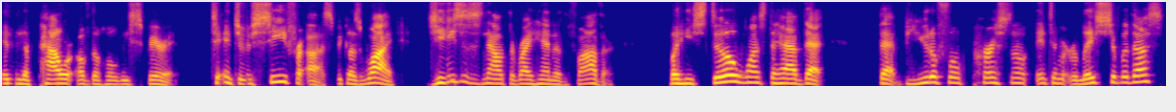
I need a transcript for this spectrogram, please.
in the power of the Holy Spirit to intercede for us. Because why? Jesus is now at the right hand of the Father, but he still wants to have that that beautiful, personal, intimate relationship with us.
